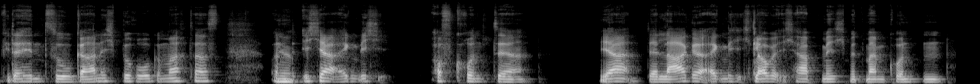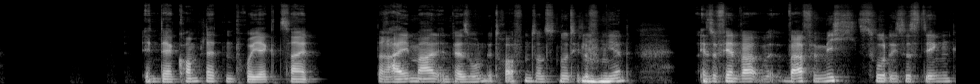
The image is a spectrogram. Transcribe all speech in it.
wieder hin zu gar nicht Büro gemacht hast. Und ja. ich ja eigentlich aufgrund der, ja, der Lage eigentlich, ich glaube, ich habe mich mit meinem Kunden in der kompletten Projektzeit dreimal in Person getroffen, sonst nur telefoniert. Mhm. Insofern war, war für mich so dieses Ding,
